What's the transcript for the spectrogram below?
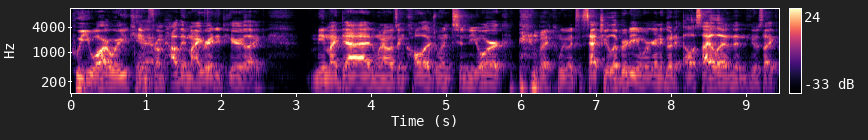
who you are, where you came Yeah. from, how they migrated here, like me and my dad when I was in college went to New York. like we went to Statue of Liberty and we are gonna go to Ellis Island, and he was like,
